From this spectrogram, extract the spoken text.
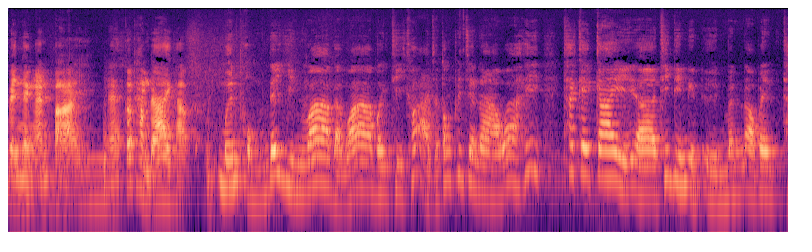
เออเป็นอย่างนั้นไปนะก็ทำได้ครับ เหมือนผมได้ยินว่าแบบว่าบางทีเขาอาจจะต้องพิจารณาว่าเฮ้ยถ้าใกล้ๆเอ่อที่ดินอื่น ๆ มันเอาไปท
